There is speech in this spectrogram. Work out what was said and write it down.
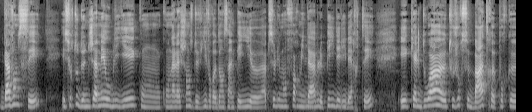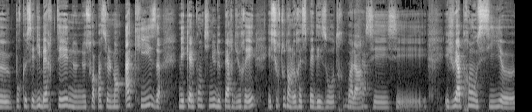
d'avancer et surtout de ne jamais oublier qu'on a la chance de vivre dans un pays euh, absolument formidable, le pays des libertés, et qu'elle doit euh, toujours se battre pour que, pour que ces libertés ne, ne soient pas seulement acquises, mais qu'elles continuent de perdurer, et surtout dans le respect des autres. voilà, c'est, c'est... Et je lui apprends aussi, euh,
